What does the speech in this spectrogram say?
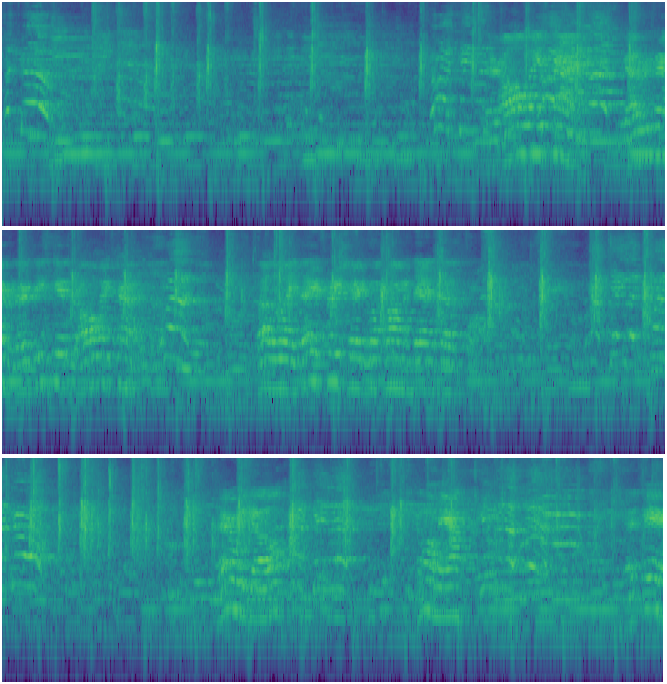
Let's go! Come on! They're always trying. You gotta remember, these kids are always trying. By the way, they appreciate what mom and dad does for them. There we go. On, now. Get one up there! Let's hear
